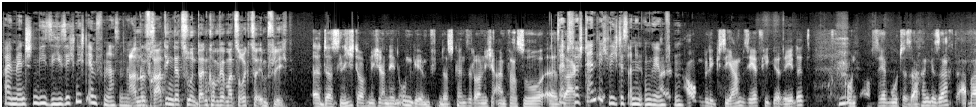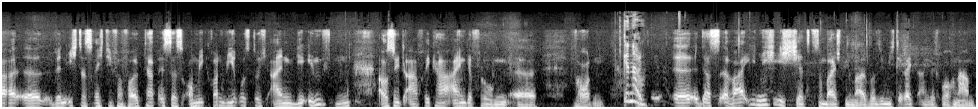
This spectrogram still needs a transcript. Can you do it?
weil Menschen wie Sie sich nicht impfen lassen möchten. Arnulf Rating dazu und dann kommen wir mal zurück zur Impfpflicht. äh, das liegt doch nicht an den Ungeimpften. Das können Sie doch nicht einfach so äh, Selbstverständlich sagen. liegt es an den Ungeimpften. Augenblick. Sie haben sehr viel geredet hm. und auch sehr gute Sachen gesagt. Aber äh, wenn ich das richtig verfolgt habe, ist das Omikron-Virus durch einen Geimpften aus Südafrika eingeflogen äh, worden. Genau. Also, äh, das war nicht ich jetzt zum Beispiel mal, wo Sie mich direkt angesprochen haben.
